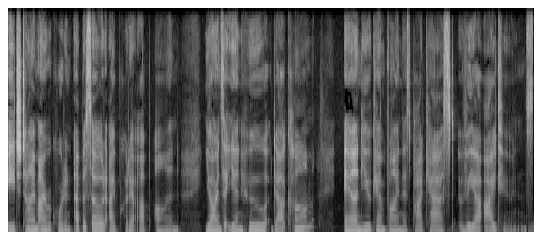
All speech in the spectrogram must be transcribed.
Each time I record an episode, I put it up on yarnsatyinhu.com and you can find this podcast via iTunes.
